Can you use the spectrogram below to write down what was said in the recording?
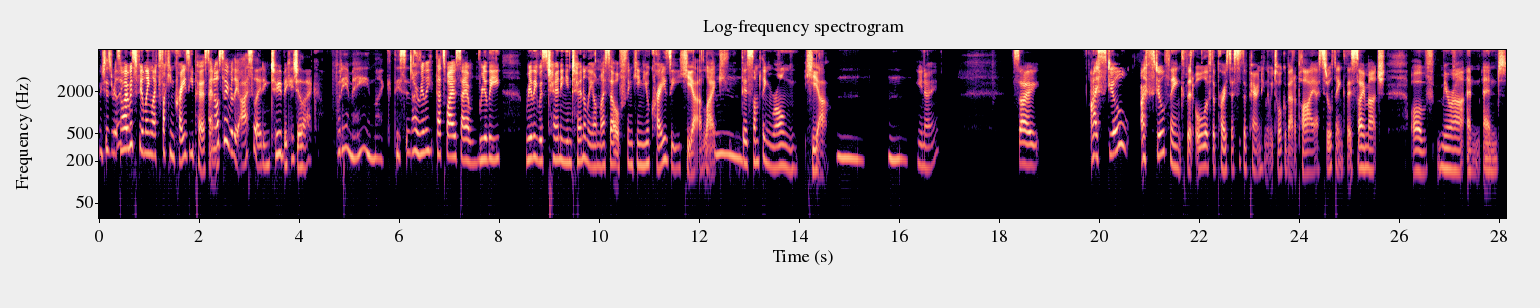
Which is really So I was feeling like fucking crazy person. and also really isolating too, because you're like, what do you mean? Like this is No, really, that's why I say I really, really was turning internally on myself, thinking, you're crazy here. Like, mm. there's something wrong here. Mm. Mm. You know? So I still. I still think that all of the processes of parenting that we talk about apply. I still think there's so much of mirror and and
